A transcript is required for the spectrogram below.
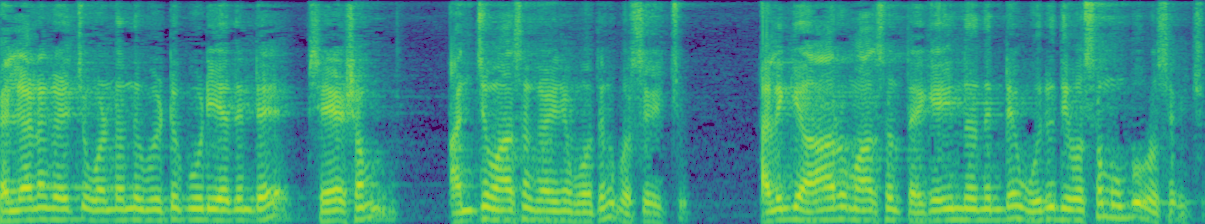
കല്യാണം കഴിച്ചു കൊണ്ടെന്ന് വീട്ടിൽ കൂടിയതിന്റെ ശേഷം അഞ്ചു മാസം കഴിഞ്ഞ പോത്തിന് പ്രസവിച്ചു. അല്ലെങ്കിൽ ആറു മാസം തികയുന്നതിന്റെ ഒരു ദിവസം മുമ്പ് പ്രസവിച്ചു.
